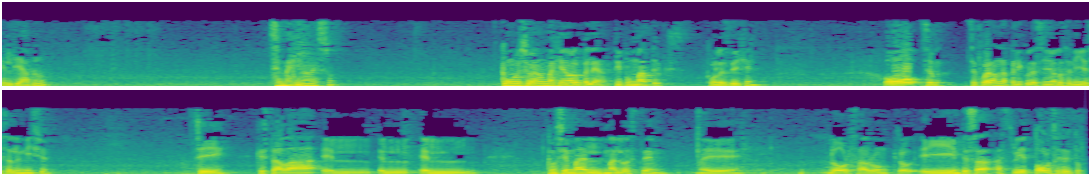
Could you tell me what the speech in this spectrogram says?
el diablo? ¿Se imaginan eso? ¿Cómo se hubieran imaginado la pelea? ¿Tipo Matrix? Como les dije. ¿O se, ¿Se acuerdan la película El Señor de los Anillos al inicio? Sí, que estaba el, el, el ¿cómo se llama el malo este? Eh, Lord Sauron, creo, y empezó a destruir todos los ejércitos.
